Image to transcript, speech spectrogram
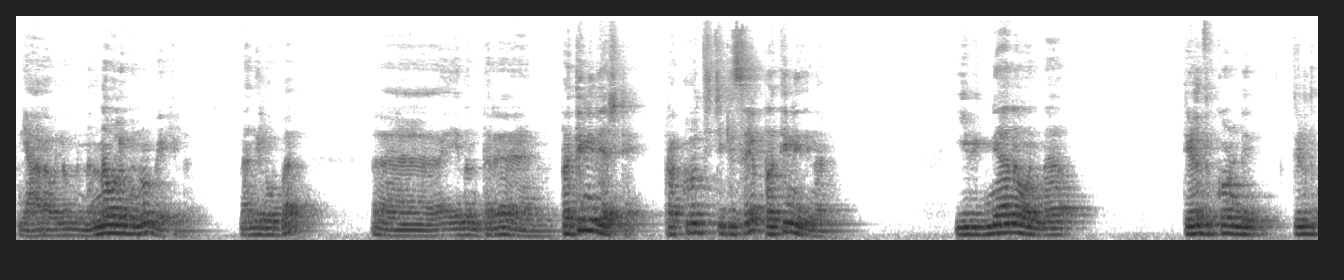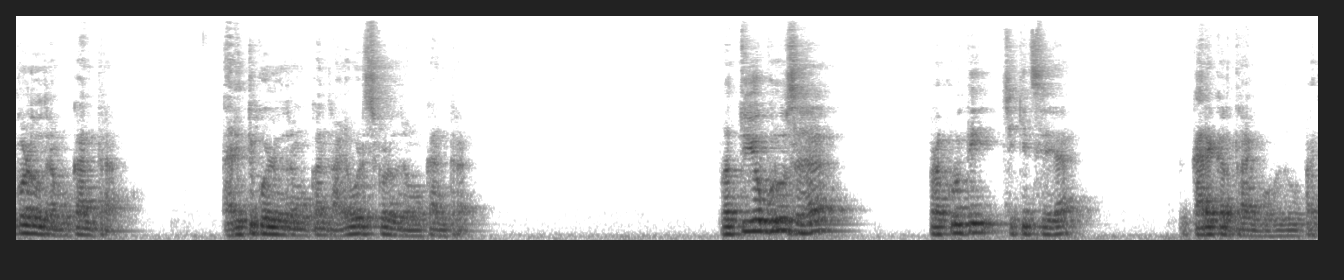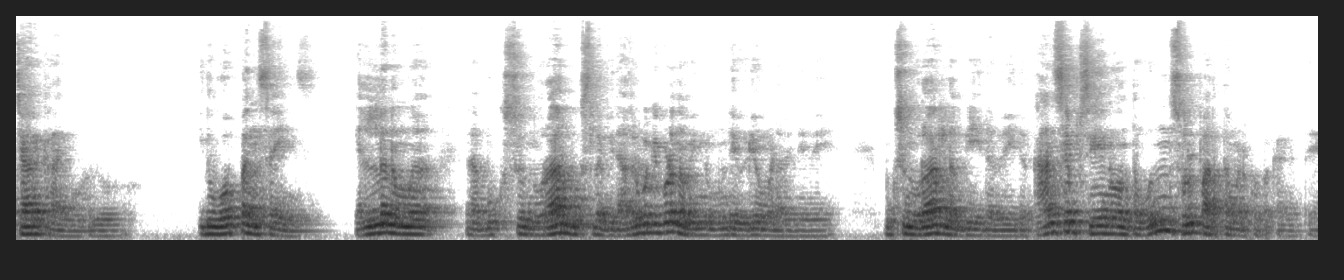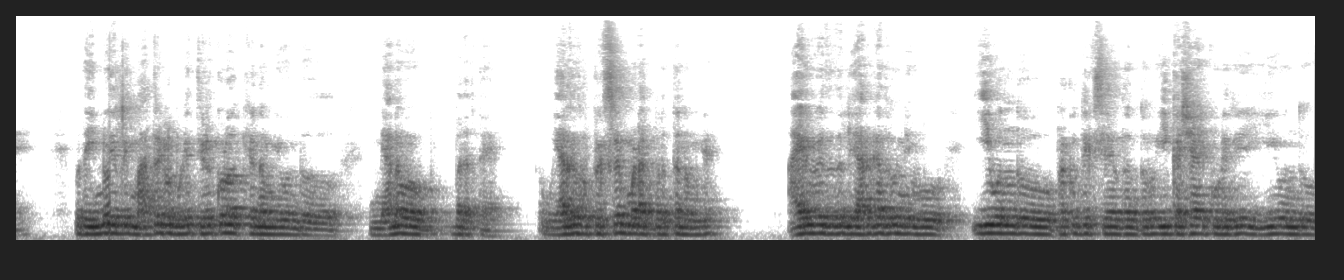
ಯಾರ ಅವಲಂಬನೆ ನನ್ನ ಅವಲಂಬನೂ ಬೇಕಿಲ್ಲ. ನಾನಿಲ್ಲಿ ಒಬ್ಬ ಏನಂತಾರೆ, ಪ್ರತಿನಿಧಿ ಅಷ್ಟೇ. ಪ್ರಕೃತಿ ಚಿಕಿತ್ಸೆ ಪ್ರತಿನಿಧಿ ನಾನು. ಈ ವಿಜ್ಞಾನವನ್ನು ತಿಳಿದುಕೊಂಡು, ತಿಳಿದುಕೊಳ್ಳುವುದರ ಮುಖಾಂತರ, ಅರಿತುಕೊಳ್ಳುವುದರ ಮುಖಾಂತರ, ಅಳವಡಿಸಿಕೊಳ್ಳುವುದರ ಮುಖಾಂತರ ಪ್ರತಿಯೊಬ್ಬರೂ ಸಹ ಪ್ರಕೃತಿ ಚಿಕಿತ್ಸೆಯ ಕಾರ್ಯಕರ್ತರಾಗಬಹುದು, ಪ್ರಚಾರಕರಾಗಬಹುದು. ಇದು ಓಪನ್ ಸೈನ್ಸ್. ಎಲ್ಲ ನಮ್ಮ ಬುಕ್ಸ್, ನೂರಾರು ಬುಕ್ಸ್ ಲಭ್ಯ ಅದ್ರ ಬಗ್ಗೆ ಕೂಡ ನಾವು ಇನ್ನು ಮುಂದೆ ವಿಡಿಯೋ ಮಾಡೋರಿದ್ದೇವೆ. ಬುಕ್ಸ್ ನೂರಾರು ಲಭ್ಯ ಇದ್ದಾವೆ ಇದು ಕಾನ್ಸೆಪ್ಟ್ಸ್ ಏನು ಅಂತ ಒಂದು ಸ್ವಲ್ಪ ಅರ್ಥ ಮಾಡ್ಕೋಬೇಕಾಗತ್ತೆ. ಮತ್ತು ಇನ್ನೂ ಇಲ್ಲಿ ಮಾತ್ರೆಗಳ ಬಗ್ಗೆ ತಿಳ್ಕೊಳ್ಳೋಕ್ಕೆ ನಮಗೆ ಒಂದು ಜ್ಞಾನ ಬರುತ್ತೆ. ಯಾರಿಗಾದ್ರೂ ಪ್ರಿಸ್ಕ್ರೈಬ್ ಮಾಡೋಕ್ಕೆ ಬರುತ್ತೆ ನಮಗೆ? ಆಯುರ್ವೇದದಲ್ಲಿ ಯಾರಿಗಾದ್ರೂ ನೀವು ಈ ಒಂದು ಪ್ರಕೃತಿಗೆ ಸೇರಿದಂಥವ್ರು ಈ ಕಷಾಯ ಕುಡಿರಿ, ಈ ಒಂದು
